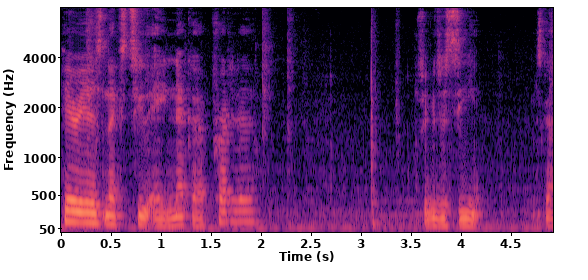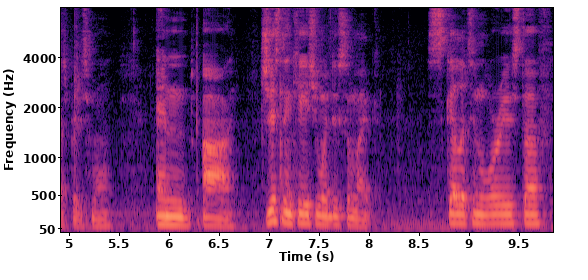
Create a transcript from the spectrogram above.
Here he is next to a NECA Predator. So you can just see this guy's pretty small. And uh, just in case you want to do some like skeleton warrior stuff,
